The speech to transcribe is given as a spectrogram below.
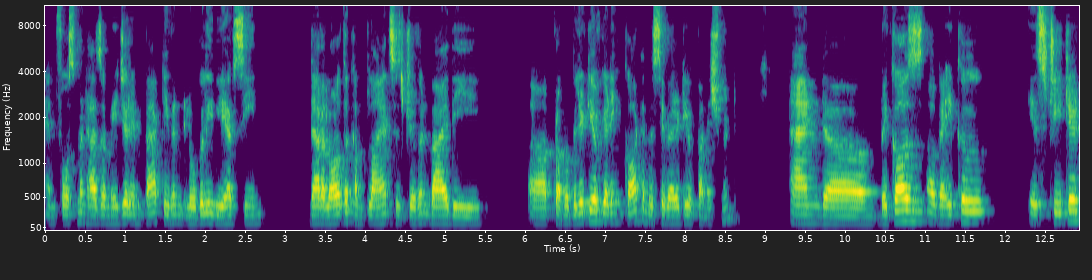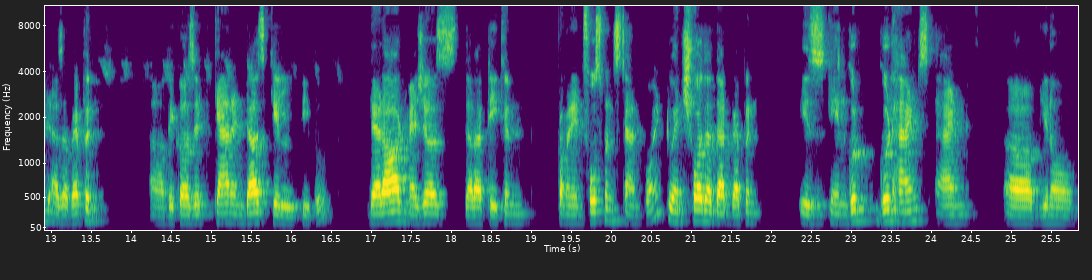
enforcement has a major impact. Even globally, we have seen that a lot of the compliance is driven by the uh, probability of getting caught and the severity of punishment. And uh, because a vehicle is treated as a weapon, because it can and does kill people, there are measures that are taken from an enforcement standpoint to ensure that that weapon is in good good hands and uh, you know,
